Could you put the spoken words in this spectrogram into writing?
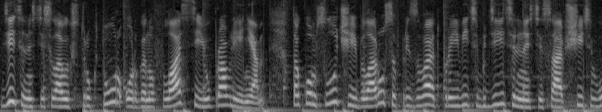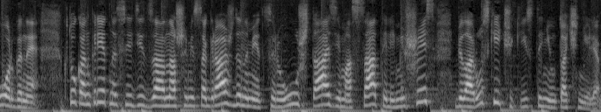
деятельности силовых структур, органов власти и управления. В таком случае белорусов призывают проявить бдительность и сообщить в органы. Кто конкретно следит за нашими согражданами, ЦРУ, Штази, Моссад или МИ-6, белорусские чекисты не уточнили.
